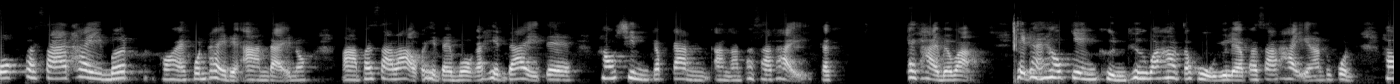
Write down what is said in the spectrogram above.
ปกภาษาไทยเบิดขอให้คนไทยได้อ่านได้เนาะอ่าภาษาลาวก็เฮ็ดได้บ่ก็เฮ็ดได้ แต่เฮาชินกับการอ่านภาษาไทยก็คล้ายๆแบบว่าเฮ็ดให้เฮาเก่งขึ้นถือว่าเฮาจะหูอยู่แล้วภาษาไทยนะทุกคนเท่า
